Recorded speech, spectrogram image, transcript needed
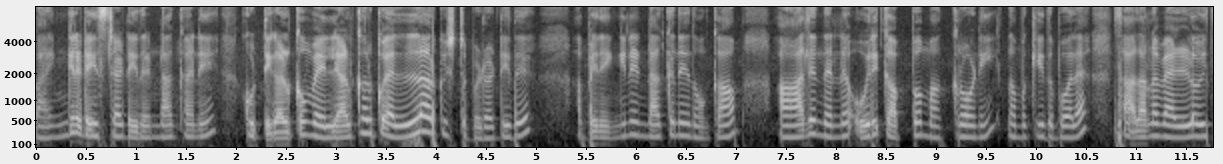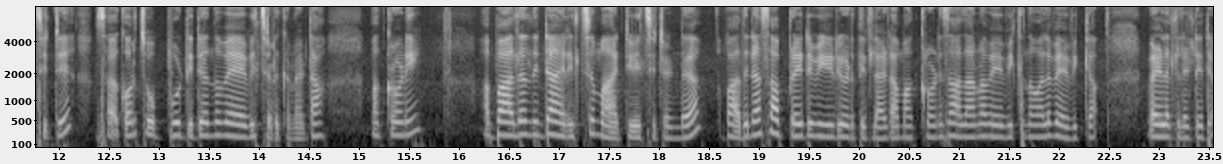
ഭയങ്കര ടേസ്റ്റായിട്ട് ഇത് ഉണ്ടാക്കാൻ കുട്ടികൾക്കും വലിയ ആൾക്കാർക്കും എല്ലാവർക്കും ഇഷ്ടപ്പെടും കേട്ടോ ഇത്. അപ്പോൾ ഇതെങ്ങനെ ഉണ്ടാക്കുന്നത് നോക്കാം. ആദ്യം തന്നെ ഒരു കപ്പ് മക്രോണി നമുക്ക് ഇതുപോലെ സാധാരണ വെള്ളം ഒഴിച്ചിട്ട് കുറച്ച് ഉപ്പിട്ടിട്ട് ഒന്ന് വേവിച്ചെടുക്കണം കേട്ടോ. മക്രോണി അപ്പോൾ അത് എന്നിട്ട് അരിച്ച് മാറ്റി വെച്ചിട്ടുണ്ട്. അപ്പോൾ അതിന് സെപ്പറേറ്റ് വീഡിയോ എടുത്തിട്ടില്ല കേട്ടോ. മക്രോണി സാധാരണ വേവിക്കുന്ന പോലെ വേവിക്കാം. വെള്ളത്തിലിട്ടിട്ട്.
